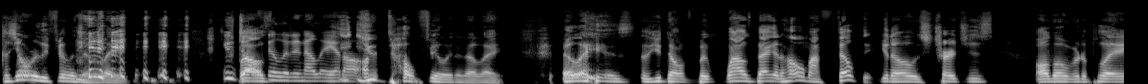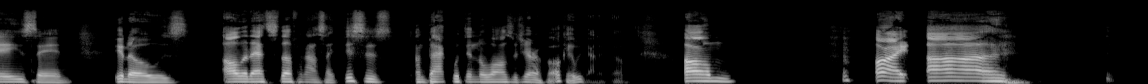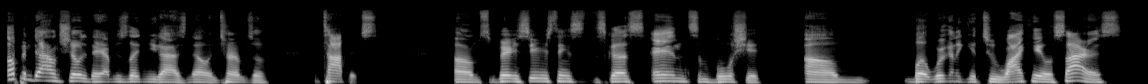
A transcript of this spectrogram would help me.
because you don't really feel it in LA. you don't was- feel it in LA at all. You don't feel it in LA. LA is you don't. But when I was back at home, I felt it. You know, it was churches all over the place, and you know, it was all of that stuff. And I was like, "This is I'm back within the walls of Jericho." Okay, we gotta go. Um. all right. Uh. Up and down show today. I'm just letting you guys know in terms of topics. Um, some very serious things to discuss and some bullshit. Um, but we're gonna get to YK Osiris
